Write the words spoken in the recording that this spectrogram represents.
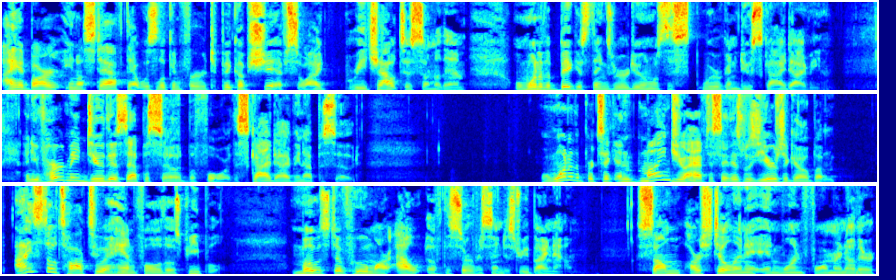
I had bar, you know, staff that was looking for to pick up shifts, so I reach out to some of them. Well, one of the biggest things we were doing was this, we were going to do skydiving. And you've heard me do this episode before, the skydiving episode. Well, one of the particular, and mind you, I have to say this was years ago, but I still talk to a handful of those people most of whom are out of the service industry by now. Some are still in it in one form or another.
